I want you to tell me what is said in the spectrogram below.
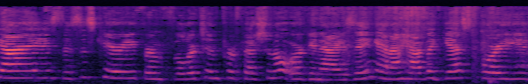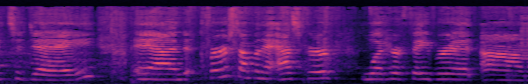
guys, this is Carrie from Fullerton Professional Organizing, and I have a guest for you today. And first, I'm going to ask her what her favorite um,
